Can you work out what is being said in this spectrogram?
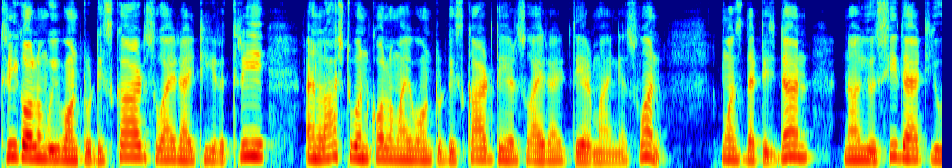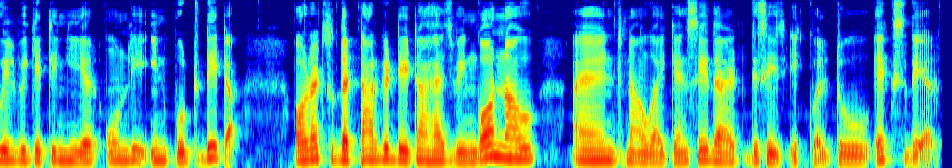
three column we want to discard so i write here 3 and last one column i want to discard there so i write there minus 1 once that is done now you see that you will be getting here only input data. Alright so the target data has been gone now and now I can say that this is equal to x there.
